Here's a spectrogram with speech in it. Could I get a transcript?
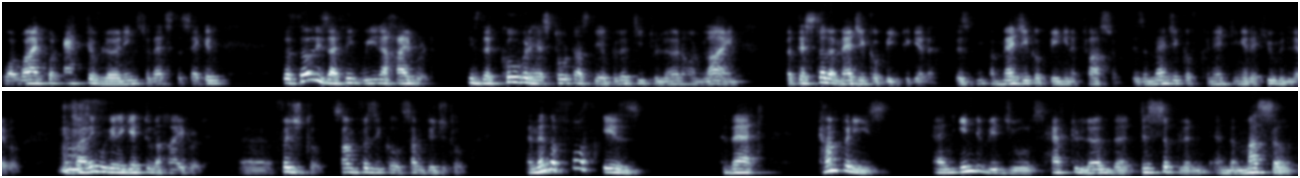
what, what I call active learning. So, that's the second. The third is I think we're in a hybrid, is that COVID has taught us the ability to learn online, but there's still a magic of being together. There's a magic of being in a classroom. There's a magic of connecting at a human level. And so I think we're going to get to the hybrid uh, physical, some physical, some digital. And then the fourth is that companies and individuals have to learn the discipline and the muscle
